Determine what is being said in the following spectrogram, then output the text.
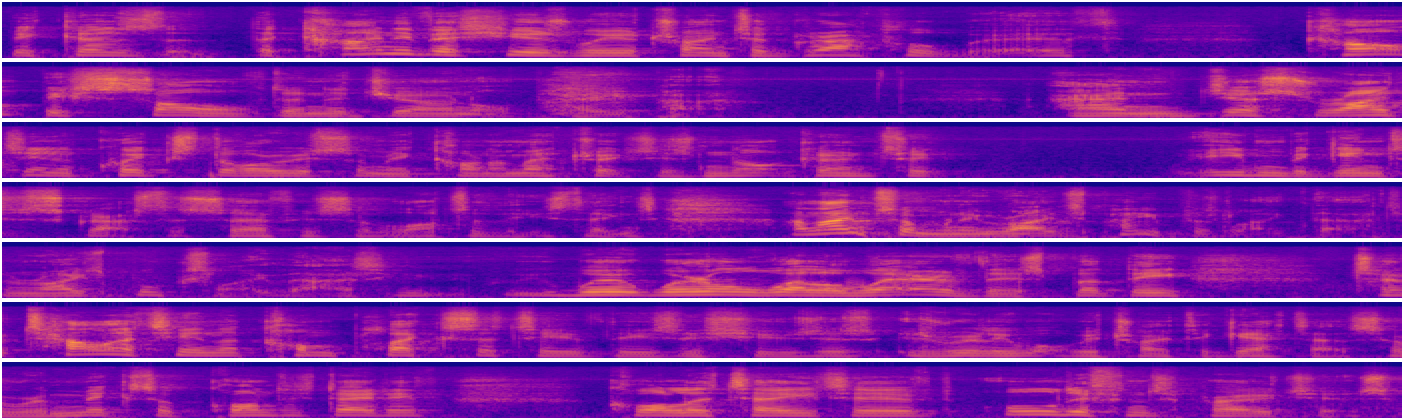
because the kind of issues we were trying to grapple with can't be solved in a journal paper. And just writing a quick story with some econometrics is not going to even begin to scratch the surface of a lot of these things. And I'm someone who writes papers like that and writes books like that. We're, we're all well aware of this, but the totality and the complexity of these issues is, is really what we try to get at. So we're a mix of quantitative, qualitative, all different approaches.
